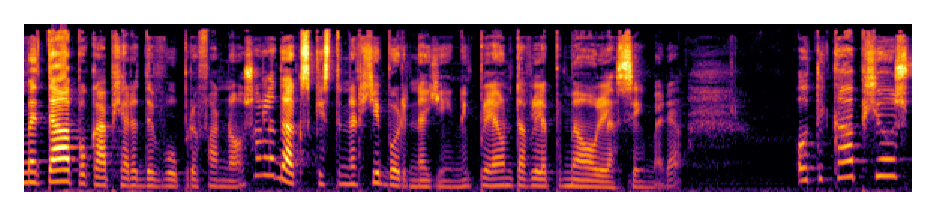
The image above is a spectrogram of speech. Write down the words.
μετά από κάποια ραντεβού προφανώς, αλλά εντάξει και στην αρχή μπορεί να γίνει, πλέον τα βλέπουμε όλα σήμερα, ότι κάποιος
